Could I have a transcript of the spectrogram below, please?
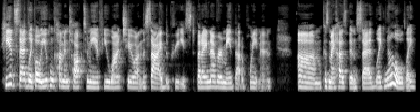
he had said like, "Oh, you can come and talk to me if you want to on the side, the priest," but I never made that appointment um because my husband said like, "No, like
